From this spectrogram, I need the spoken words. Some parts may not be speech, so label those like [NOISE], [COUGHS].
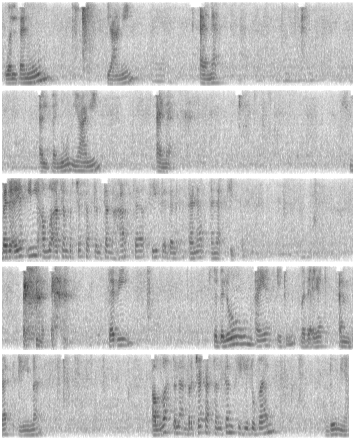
والبنون يعني أنا. البنون يعني أنا. بدأ آيات إني الله أكام برشكر تنتن هرتا إيتا دن أنا أنا أكيد [COUGHS] تبي تبلوم آيات إتو بدأ آيات أنبت إيما. الله تلا برشكر تنتن تهجبان دنيا.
